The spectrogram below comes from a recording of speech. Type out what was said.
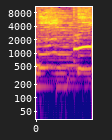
Bye.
